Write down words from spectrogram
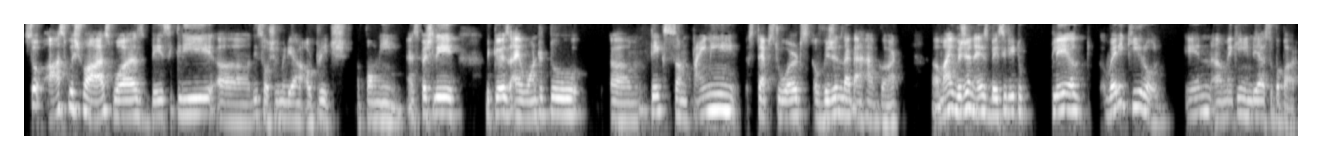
So Ask Vishwas was basically uh, the social media outreach for me, especially because I wanted to um, take some tiny steps towards a vision that I have got. Uh, my vision is basically to play a very key role in uh, making India a superpower.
